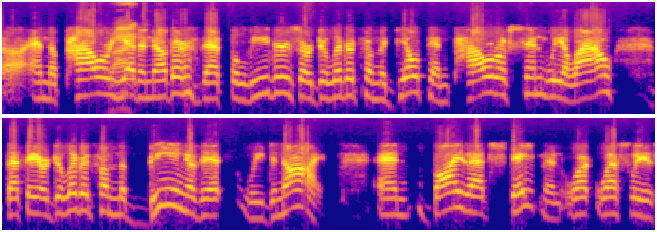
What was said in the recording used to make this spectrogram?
Uh, and the power right. yet another that believers are delivered from the guilt and power of sin we allow that they are delivered from the being of it we deny and by that statement, what Wesley is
